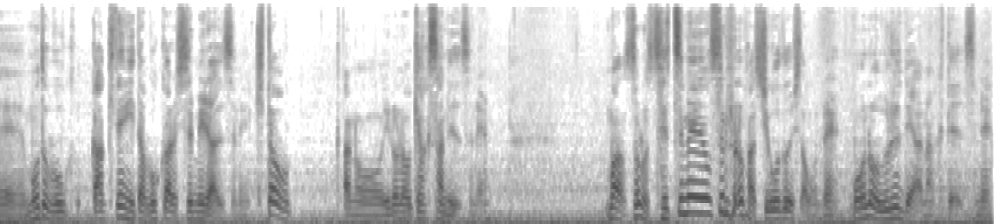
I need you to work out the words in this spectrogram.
えー、元僕楽器店にいた僕からしてみればですね来たあのいろんなお客さんにですねまあその説明をするのが仕事でしたもんね。物を売るではなくてですね。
